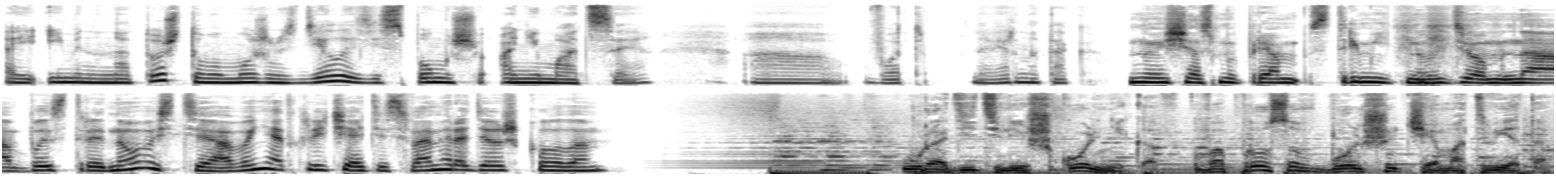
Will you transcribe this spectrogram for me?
а, именно на то, что мы можем сделать здесь с помощью анимации. А, вот. Наверное, так. Ну и сейчас мы прям стремительно уйдем на быстрые новости, а вы не отключайтесь. С вами Радиошкола. У родителей школьников вопросов больше, чем ответов.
